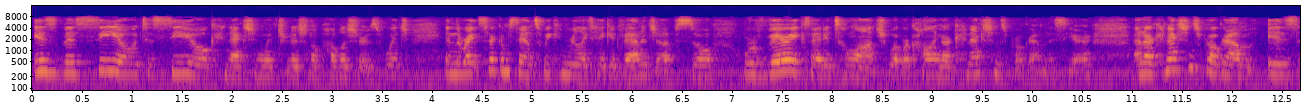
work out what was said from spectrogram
is this CEO to CEO connection with traditional publishers, which in the right circumstance we can really take advantage of. So we're very excited to launch what we're calling our Connections program this year. And our Connections program is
